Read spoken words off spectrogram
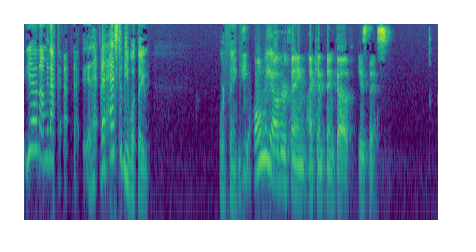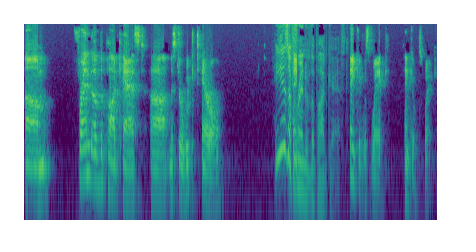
Yeah, no, I mean, I, I- it, that has to be what they were thinking. The only other thing I can think of is this. Um, friend of the podcast, uh, Mr. Wick Terrell, He is a friend of the podcast. I think it was Wick. I think it was Wick.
